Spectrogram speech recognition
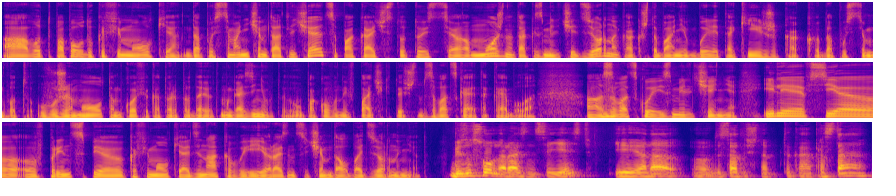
А вот по поводу кофемолки, допустим, они чем-то отличаются по качеству? То есть э, можно так измельчить зерна, как чтобы они были такие же, как, допустим, вот в уже молотом кофе, который продают в магазине, вот упакованный в пачке, то есть чтобы заводская такая была, а, заводское измельчение? Или все, э, в принципе, кофемолки одинаковые и разницы, чем долбать зерна, нет? Безусловно, разница есть, и она э, достаточно такая простая.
